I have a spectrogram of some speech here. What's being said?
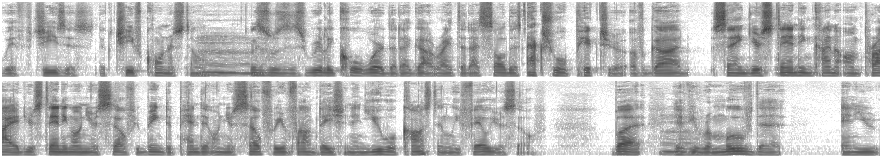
with Jesus, the chief cornerstone. Hmm. This was this really cool word that I got, right? That I saw this actual picture of God saying, You're standing kind of on pride, you're standing on yourself, you're being dependent on yourself for your foundation, and you will constantly fail yourself. But if you hmm. remove that and you,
